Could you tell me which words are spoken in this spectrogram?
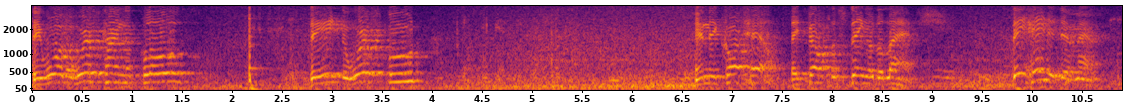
They wore the worst kind of clothes. They ate the worst food. And they caught hell. They felt the sting of the lash. They hated their master.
